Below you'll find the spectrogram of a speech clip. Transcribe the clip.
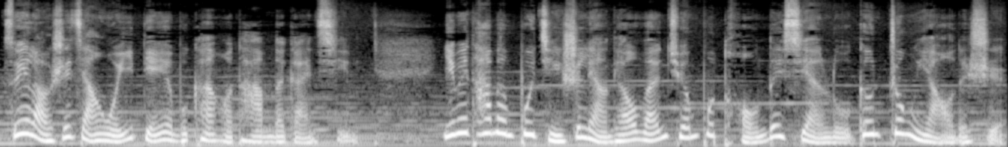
所以老实讲，我一点也不看好他们的感情，因为他们不仅是两条完全不同的线路，更重要的是，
